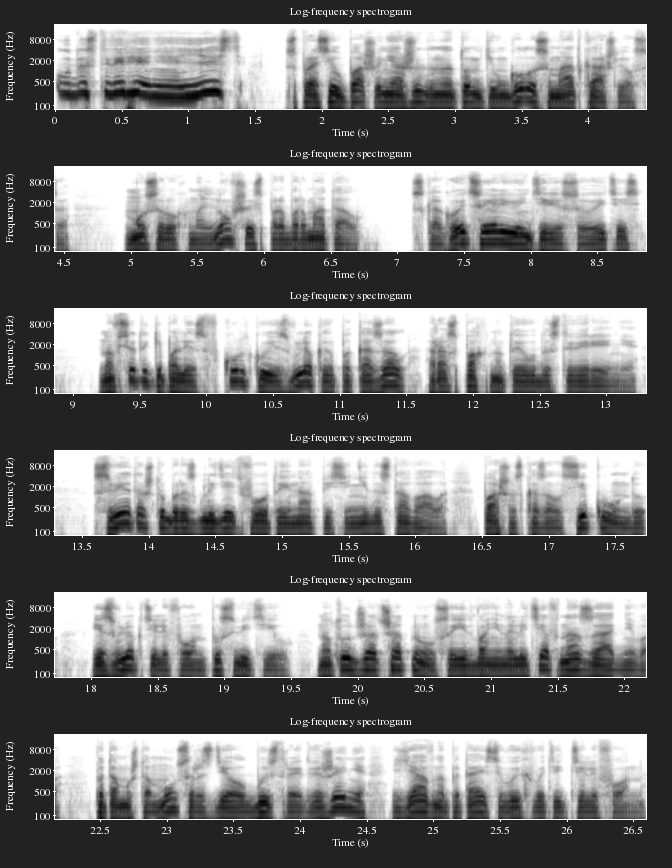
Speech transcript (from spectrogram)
«Удостоверение есть?» — спросил Паша неожиданно тонким голосом и откашлялся. Мусор, ухмыльнувшись, пробормотал. «С какой целью интересуетесь?» Но все-таки полез в куртку, извлек и показал распахнутое удостоверение — Света, чтобы разглядеть фото и надписи, не доставало. Паша сказал «секунду», извлек телефон, посветил, но тут же отшатнулся, едва не налетев на заднего, потому что мусор сделал быстрое движение, явно пытаясь выхватить телефон.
